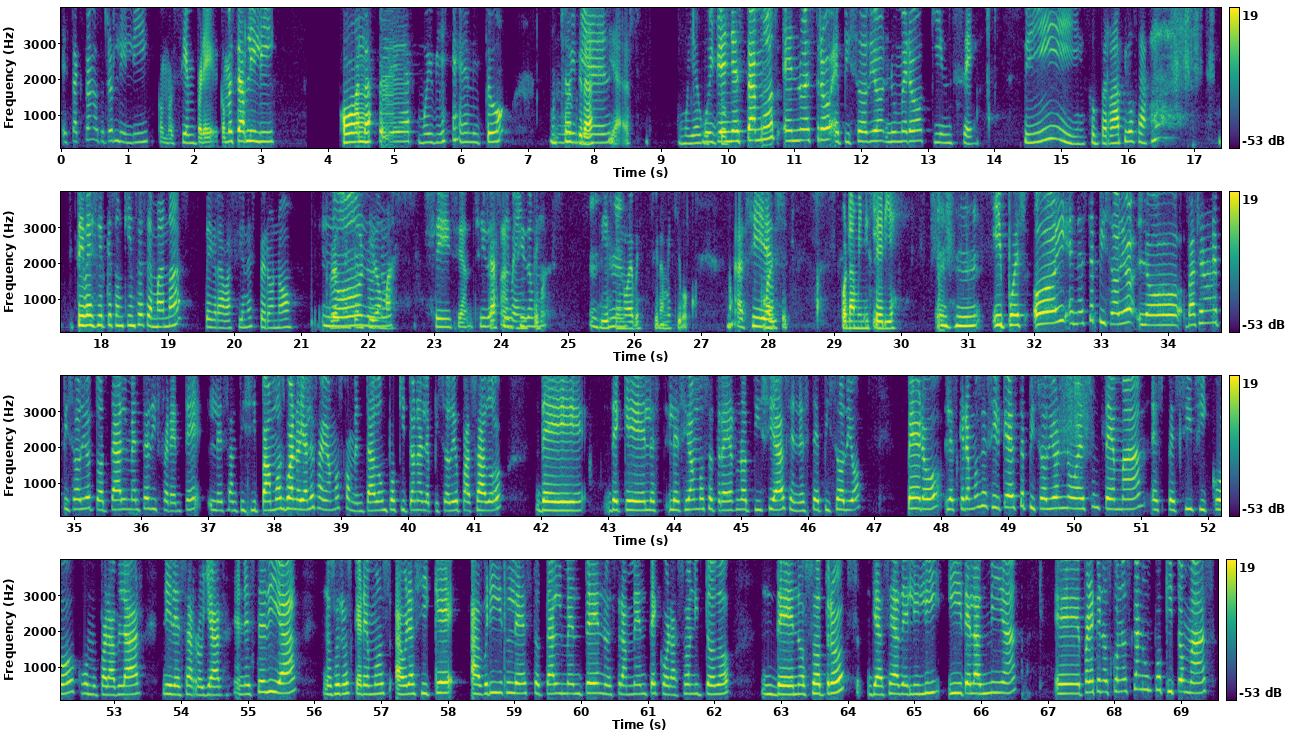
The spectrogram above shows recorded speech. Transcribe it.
está con nosotros Lili, como siempre. ¿Cómo estás, Lili? Hola, Fer. Muy bien. ¿Y tú? Muchas gracias. Muy a gusto. Muy bien, ya estamos en nuestro episodio número 15. Sí, súper rápido. O sea, te iba a decir que son 15 semanas de grabaciones, pero no. No, han sido más. Sí, sí han sido, han sido más. 19, si no me equivoco. Así es. Por la miniserie. Y pues hoy en este episodio lo va a ser un episodio totalmente diferente. Les anticipamos, bueno, ya les habíamos comentado un poquito en el episodio pasado de de que les, les íbamos a traer noticias en este episodio, pero les queremos decir que este episodio no es un tema específico como para hablar ni desarrollar. En este día nosotros queremos ahora sí que abrirles totalmente nuestra mente, corazón y todo de nosotros, ya sea de Lili y de la mía, eh, para que nos conozcan un poquito más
